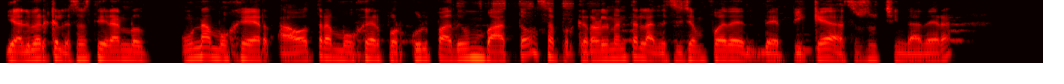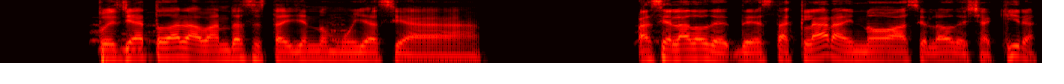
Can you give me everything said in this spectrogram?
y al ver que le estás tirando una mujer a otra mujer por culpa de un vato, o sea, porque realmente la decisión fue de, de Piqué hacer su chingadera, pues ya toda la banda se está yendo muy hacia, hacia el lado de, de esta Clara y no hacia el lado de Shakira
